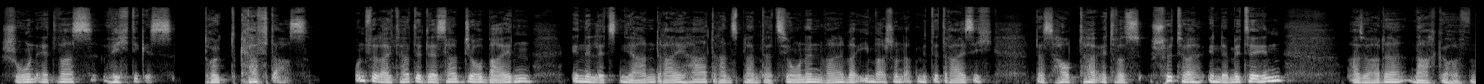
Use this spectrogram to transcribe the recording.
schon etwas Wichtiges, drückt Kraft aus. Und vielleicht hatte deshalb Joe Biden in den letzten Jahren drei Haartransplantationen, weil bei ihm war schon ab Mitte 30 das Haupthaar etwas schütter in der Mitte hin also hat er nachgeholfen.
